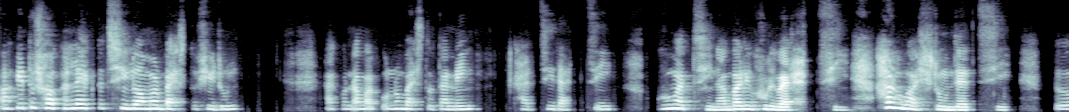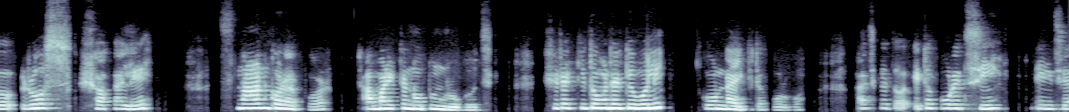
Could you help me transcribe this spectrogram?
আগে তো সকালে একটা ছিল আমার ব্যস্ত শিডিউল। এখন আমার কোনো ব্যস্ততা নেই। খাচ্ছি দাচ্ছি ঘুমাচ্ছি না বাড়ি ঘুরে বেড়াচ্ছি আর ওয়াশরুম যাচ্ছি। তো রোজ সকালে স্নান করার পর আমার একটা নতুন রোগ হচ্ছে সেটা কি তোমাদেরকে বলি? কোন নাইটিটা পরবো? আজকে তো এটা পরেছি, এই যে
